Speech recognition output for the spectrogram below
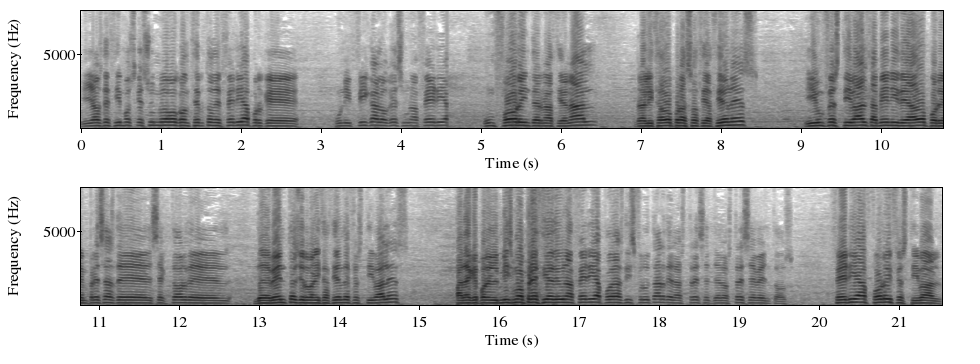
Y ya os decimos que es un nuevo concepto de feria porque unifica lo que es una feria, un foro internacional realizado por asociaciones y un festival también ideado por empresas del sector de eventos y organización de festivales para que por el mismo precio de una feria puedas disfrutar de, las tres, de los tres eventos, feria, foro y festival.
